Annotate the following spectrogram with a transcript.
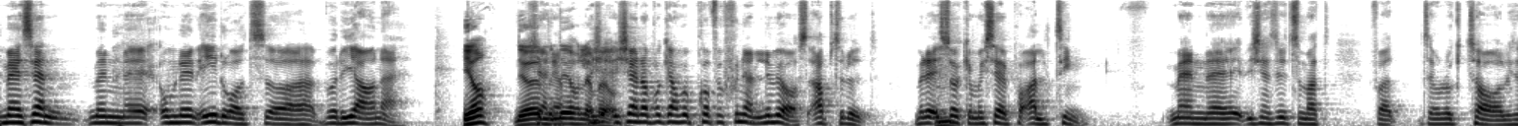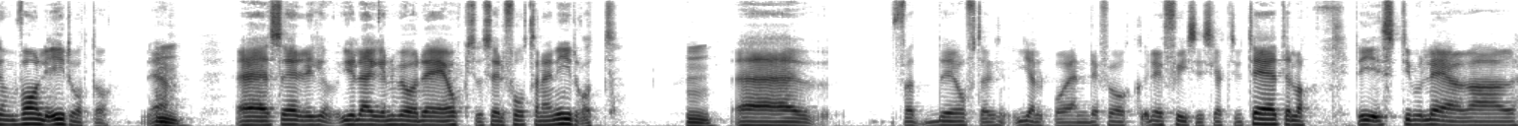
men sen... Men eh, om det är en idrott så både ja och nej. Ja, det, Känner men det håller jag med om. Jag känner på kanske professionell nivå, så absolut. Men det, så Mm. kan man ju se på allting. Men eh, det känns lite som att, för att, om du tar liksom vanliga idrotter. Ja, Mm. eh, så är det liksom, ju lägre nivå det är också, så är det fortfarande en idrott. Mm. Eh, för att det ofta liksom hjälper en, det, får, det är fysisk aktivitet eller det stimulerar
